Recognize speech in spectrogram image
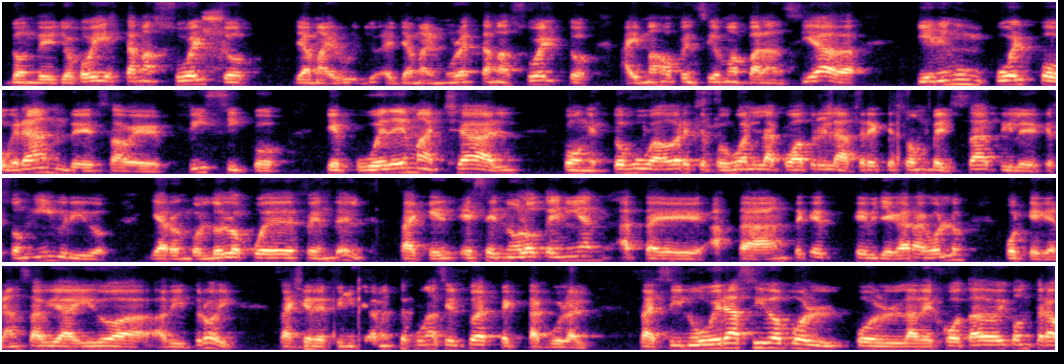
donde Djokovic está más suelto, Jamal, Jamal Murray está más suelto, hay más ofensiva más balanceada, tienen un cuerpo grande, ¿sabes? Físico, que puede machar con estos jugadores que pueden jugar la 4 y la 3, que son versátiles, que son híbridos, y Aaron Gordon lo puede defender. O sea, que ese no lo tenían hasta, hasta antes que, que llegara Gordon, porque Gran se había ido a, Detroit. O sea, que definitivamente fue un acierto espectacular. O sea, si no hubiera sido por, por la de hoy contra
